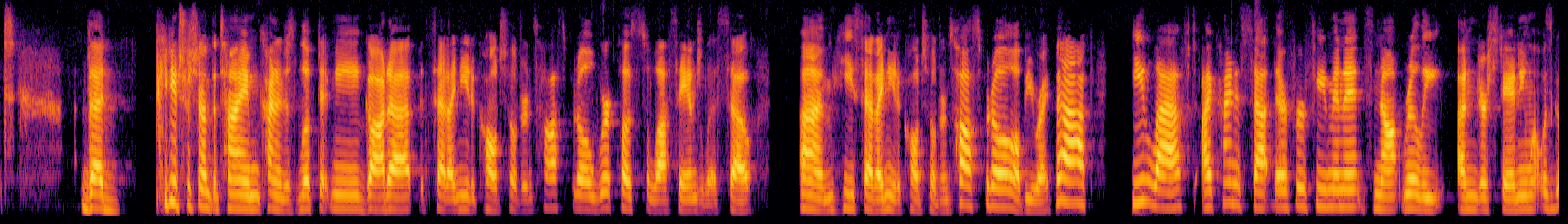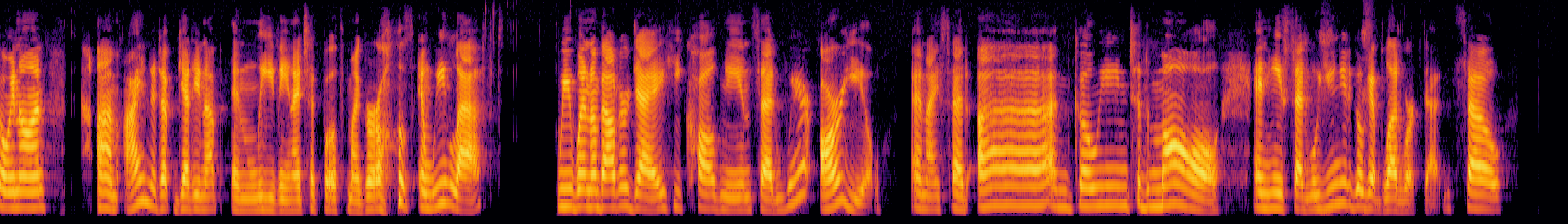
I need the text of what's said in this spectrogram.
The pediatrician at the time kind of just looked at me, got up, and said, I need to call Children's Hospital. We're close to Los Angeles. So um, he said, I need to call Children's Hospital. I'll be right back. He left. I kind of sat there for a few minutes, not really understanding what was going on. Um, I ended up getting up and leaving. I took both my girls and we left. We went about our day. He called me and said, Where are you? And I said, uh, I'm going to the mall. And he said, Well, you need to go get blood work done. So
